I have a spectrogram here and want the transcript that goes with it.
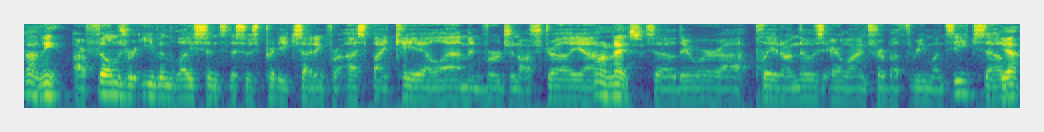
Oh, neat. Our films were even licensed. This was pretty exciting for us by KLM and Virgin Australia. Oh, nice. So they were uh, played on those airlines for about three months each. So Yeah.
